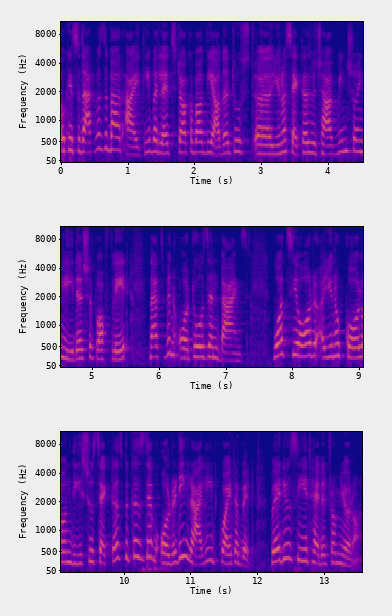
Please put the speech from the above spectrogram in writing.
Okay, so that was about IT, but let's talk about the other two, uh, you know, sectors which have been showing leadership of late. That's been autos and banks. What's your, uh, you know, call on these two sectors because they've already rallied quite a bit. Where do you see it headed from here on?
